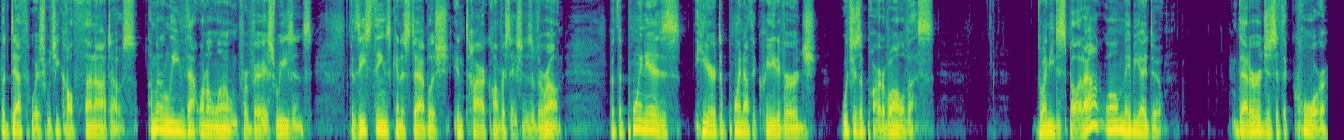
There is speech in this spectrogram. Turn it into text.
the death wish, which he called thanatos. I'm going to leave that one alone for various reasons because these things can establish entire conversations of their own. But the point is here to point out the creative urge, which is a part of all of us. Do I need to spell it out? Well, maybe I do. That urge is at the core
